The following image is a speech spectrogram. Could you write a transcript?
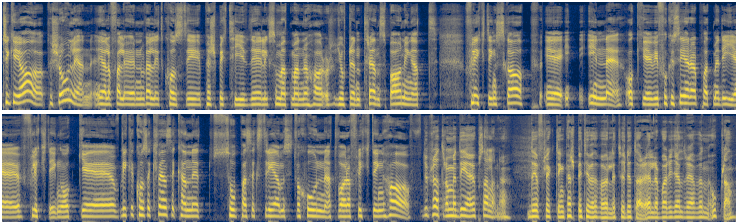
tycker jag personligen, i alla fall ur en väldigt konstig perspektiv. Det är liksom att man har gjort en trendspaning att flyktingskap är inne och vi fokuserar på att Medea är flykting och eh, vilka konsekvenser kan ett så pass extrem situation att vara flykting ha? Du pratar om Medea i Uppsala nu? Det flyktingperspektivet var väldigt tydligt där, eller vad det gällde även operan?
